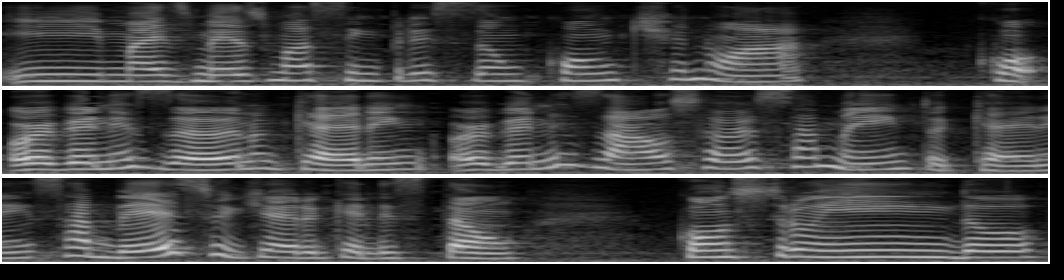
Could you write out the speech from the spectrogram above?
e mas mesmo assim precisam continuar organizando, querem organizar o seu orçamento, querem saber se o dinheiro que eles estão construindo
